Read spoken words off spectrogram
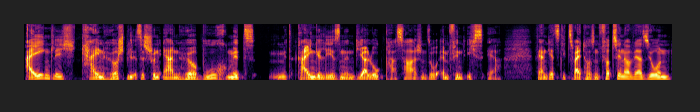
eigentlich kein Hörspiel, es ist schon eher ein Hörbuch mit, mit reingelesenen Dialogpassagen, so empfinde ich es eher. Während jetzt die 2014er Version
